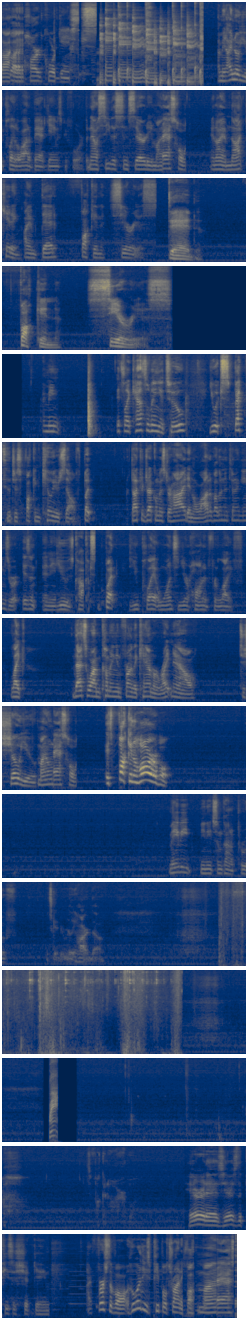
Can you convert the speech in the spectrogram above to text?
like hardcore games. I mean, I know you played a lot of bad games before, but now see the sincerity in my asshole, and I am not kidding. I am dead fucking serious. Dead. Fucking serious. I mean, it's like Castlevania 2. You expect to just fucking kill yourself, but Dr. Jekyll, Mr. Hyde, and a lot of other Nintendo games, there isn't any used cops. But you play it once and you're haunted for life. Like, that's why I'm coming in front of the camera right now to show you my own asshole. It's fucking horrible! Maybe you need some kind of proof. It's gonna be really hard though. It's fucking horrible. Here it is. Here's the piece of shit game. Alright, first of all, who are these people trying to fuck my ass?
